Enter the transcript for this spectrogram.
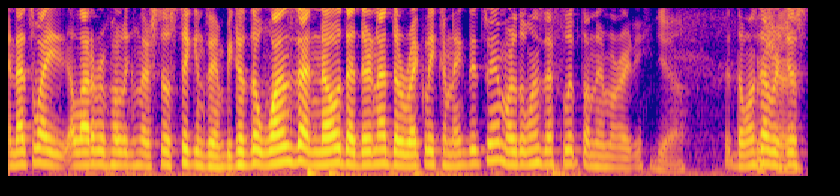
and that's why a lot of Republicans are still sticking to him because the ones that know that they're not directly connected to him are the ones that flipped on him already. Yeah. The- ones that were just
